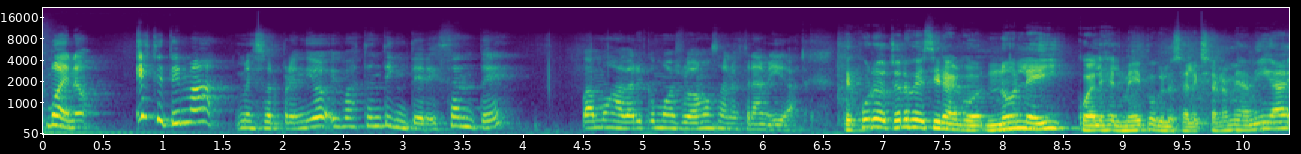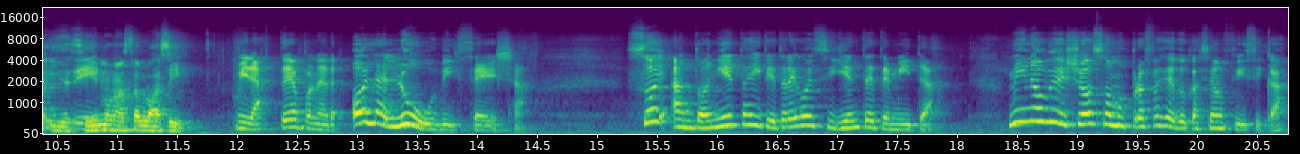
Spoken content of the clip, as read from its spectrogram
Bueno, este tema me sorprendió, es bastante interesante. Vamos a ver cómo ayudamos a nuestra amiga. Te juro, yo les voy a decir algo. No leí cuál es el mail porque lo seleccionó mi amiga y decidimos hacerlo así. Mira, te voy a poner. Hola Lu, dice ella. Soy Antonieta y te traigo el siguiente temita. Mi novio y yo somos profes de educación física,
